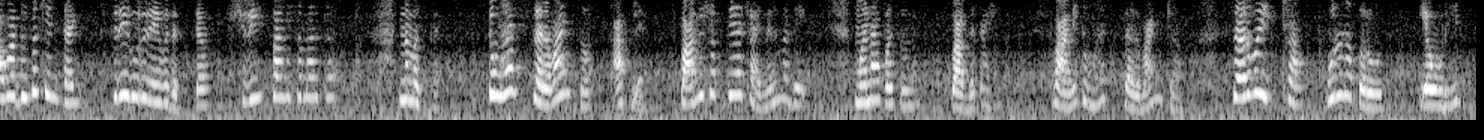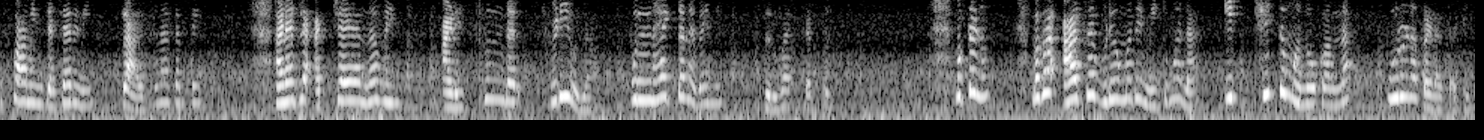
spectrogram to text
अवधूत चिंतन श्री गुरुदेव दत्त श्री स्वामी समर्थ. नमस्कार. तुम्हा सर्वांचं आपल्या स्वामी शक्ती या चॅनलमध्ये मनापासून स्वागत आहे. स्वामी तुम्हा सर्वांच्या सर्व इच्छा पूर्ण करोत एवढीच स्वामींच्या चरणी प्रार्थना करते. आणि आपल्या आजच्या या नवीन आणि सुंदर व्हिडिओला पुन्हा एकदा नव्याने सुरुवात करते. बघताना बघा आज व्हिडिओमध्ये मी तुम्हाला इच्छित मनोकामना पूर्ण करण्यासाठी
